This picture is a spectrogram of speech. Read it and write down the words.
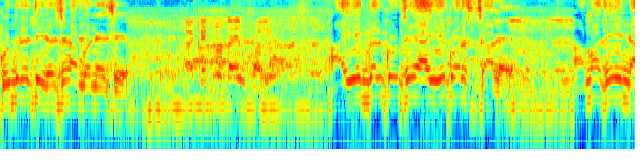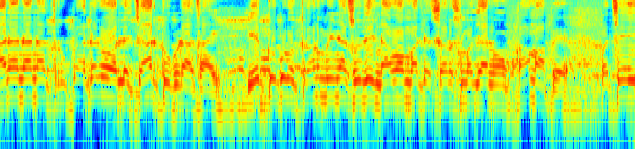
કુદરતી રચના બને છે. આ કેટલો ટાઈમ ચાલે? આ એક ગલકું છે આ એક વર્ષ ચાલે. આમાંથી નાના નાના ટુકડા કરો એટલે ચાર ટુકડા થાય. એક ટુકડો ત્રણ મહિના સુધી નાહવા માટે સરસ મજાનું કામ આપે. પછી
